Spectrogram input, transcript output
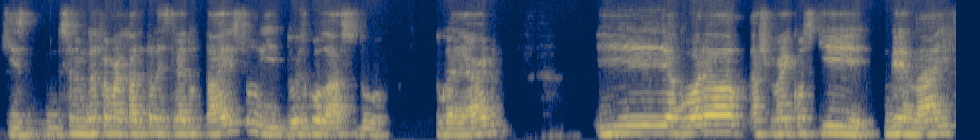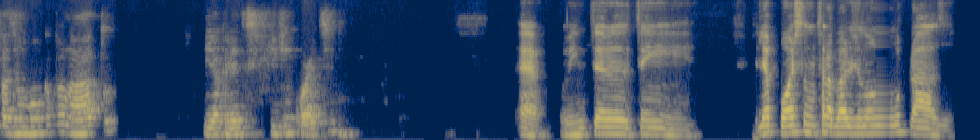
que, se não me engano, foi marcado pela estreia do Tyson e dois golaços do, do Galhardo. E agora acho que vai conseguir engrenar e fazer um bom campeonato. E acredito que fique em quarto, sim. É, o Inter tem. Ele aposta no trabalho de longo prazo.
